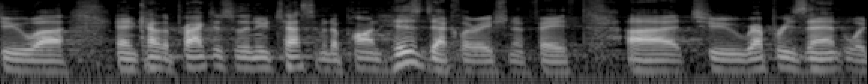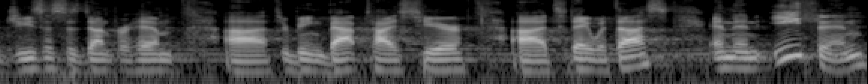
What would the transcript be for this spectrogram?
to, uh, and kind of the practice of the New Testament upon his declaration of faith, uh, to represent what Jesus has done for him uh, through being baptized here uh, today with us. And then Ethan,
